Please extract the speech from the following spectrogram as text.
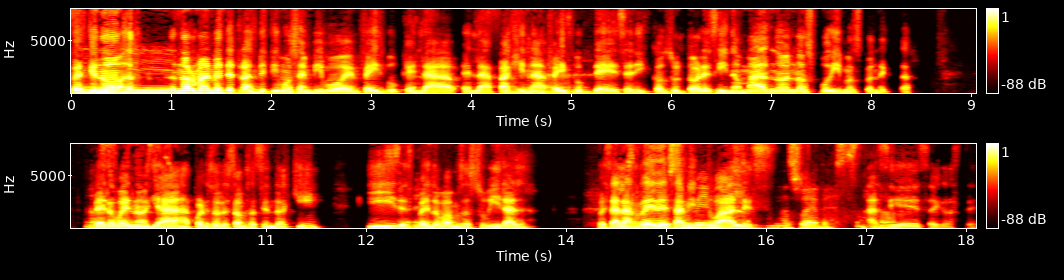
pues que no, normalmente transmitimos en vivo en Facebook, en la, en la página Facebook de Cenit Consultores y nomás no nos pudimos conectar. Pero bueno, ya por eso lo estamos haciendo aquí y después lo vamos a subir al, pues a las redes habituales. Las redes. Así es, oiga usted.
